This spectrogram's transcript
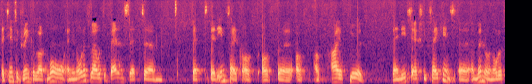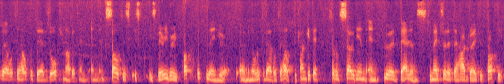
They tend to drink a lot more, and in order to be able to balance that um, that that intake of of, uh, of of higher fluid they need to actually take in uh, a mineral in order to be able to help with the absorption of it. And, and, and salt is, is, is, very, very popular in Europe um, in order to be able to help, to try and get that sort of sodium and fluid balance to make sure that they're hydrated properly.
